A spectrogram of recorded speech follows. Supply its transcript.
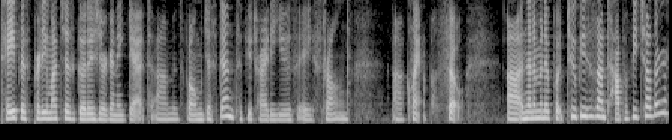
tape is pretty much as good as you're going to get. Um, foam just dents if you try to use a strong uh, clamp. So, uh, and then I'm going to put two pieces on top of each other,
